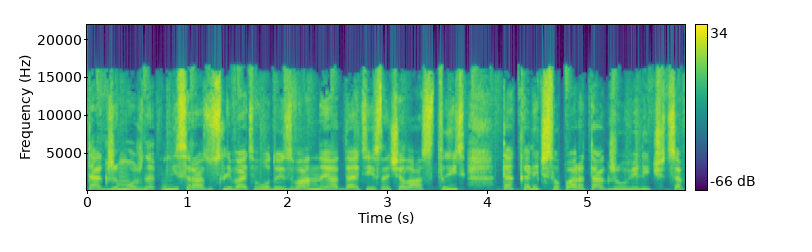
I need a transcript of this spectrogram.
Также можно не сразу сливать воду из ванны, а дать ей сначала остыть. Так количество пара также увеличится.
